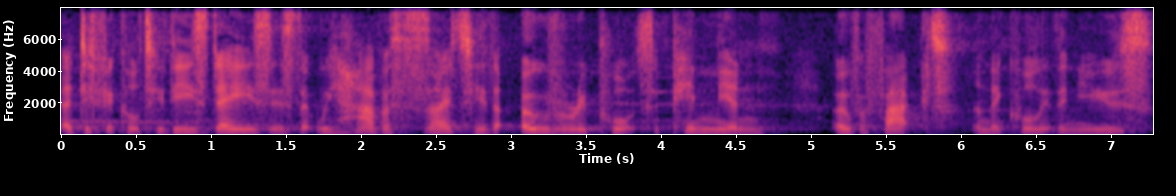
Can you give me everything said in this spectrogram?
a difficulty these days is that we have a society that over reports opinion over fact, and they call it the news.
